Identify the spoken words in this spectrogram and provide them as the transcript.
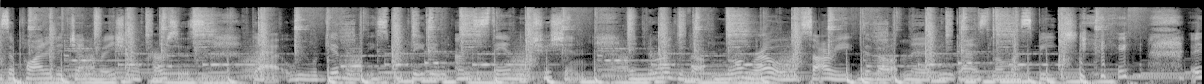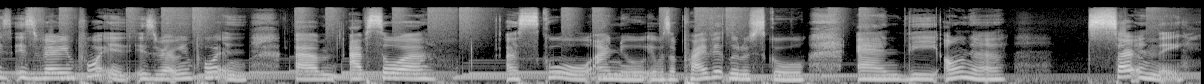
It's a part of the generational curses that we were given. These they didn't understand nutrition and neurodevelopment, neuro, sorry, development. You guys know my speech. it's, it's very important. It's very important. Um, I saw a school I knew. It was a private little school, and the owner certainly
